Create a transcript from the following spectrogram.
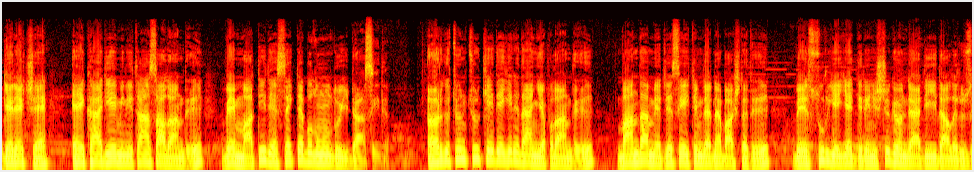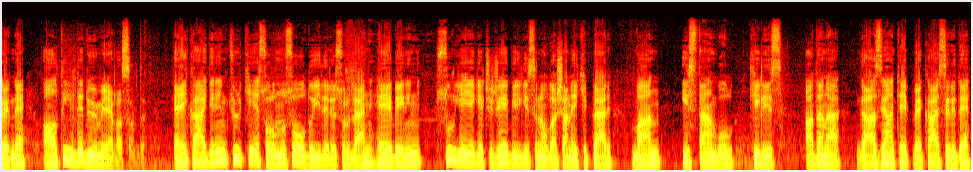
Gerekçe EKD'ye militan sağlandığı ve maddi destekte bulunulduğu iddiasıydı. Örgütün Türkiye'de yeniden yapılandığı, Van'da medrese eğitimlerine başladığı ve Suriye'ye direnişçi gönderdiği iddialar üzerine 6 ilde düğmeye basıldı. El-Kaide'nin Türkiye sorumlusu olduğu ileri sürülen HB'nin Suriye'ye geçeceği bilgisine ulaşan ekipler Van, İstanbul, Kilis, Adana, Gaziantep ve Kayseri'de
